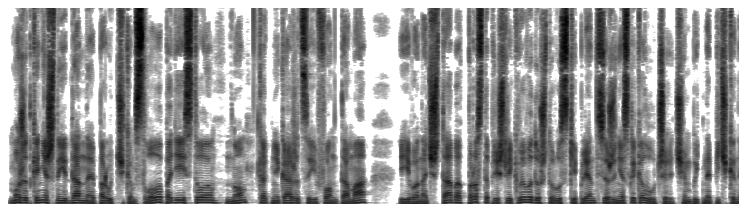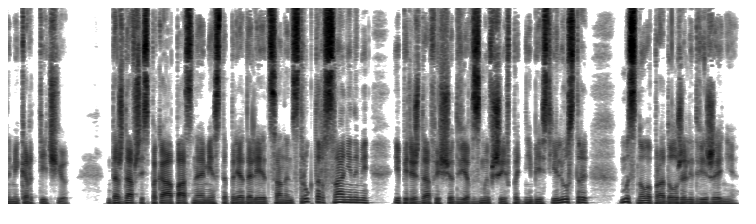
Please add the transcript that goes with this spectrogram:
Может, конечно, и данное поручиком слово подействовало, но, как мне кажется, и фон Тома и его начштаба просто пришли к выводу, что русский плен все же несколько лучше, чем быть напичканными картечью. Дождавшись, пока опасное место преодолеет сан-инструктор с ранеными и переждав еще две взмывшие в поднебесье люстры, мы снова продолжили движение.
